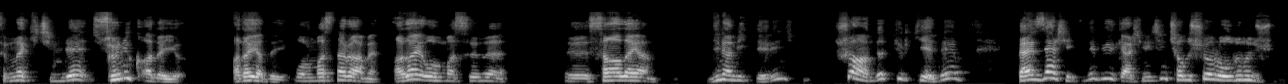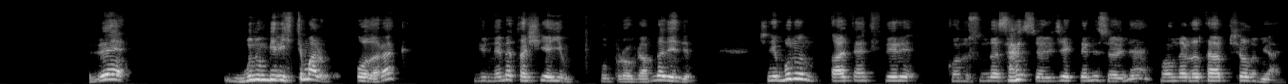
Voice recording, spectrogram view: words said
tırnak içinde sönük adayı, aday adayı olmasına rağmen aday olmasını e, sağlayan dinamiklerin şu anda Türkiye'de benzer şekilde büyük erşen için çalışıyor olduğunu düşünüyorum. Ve bunun bir ihtimal olarak gündeme taşıyayım bu programda dedim. Şimdi bunun alternatifleri konusunda sen söyleyeceklerini söyle. Onları da tartışalım yani.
